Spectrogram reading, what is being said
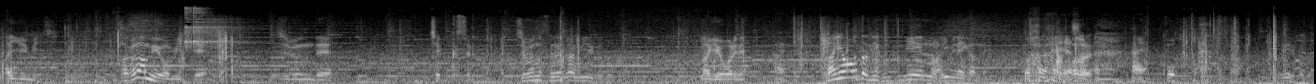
ああいうイメージ。鏡を見て自分でチェックする。自分の背中が見えるかどうか。投げ終わりね。はい。投げ終わったらね見えるのは意味ないからね。わかるはい。こう。見えるかどう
